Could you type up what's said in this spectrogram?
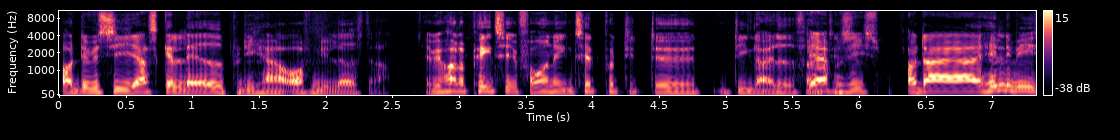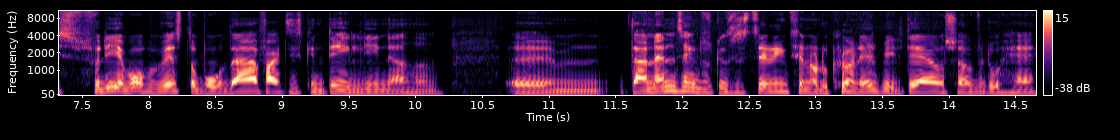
Og det vil sige, at jeg skal lade på de her offentlige ladestænder. Ja, vi holder PT foran en tæt på dit, øh, din lejlighed, faktisk. Ja, præcis. Og der er heldigvis, fordi jeg bor på Vesterbro, der er faktisk en del lige i nærheden. Øhm, der er en anden ting, du skal tage stilling til, når du kører en elbil. Det er jo så, vil du have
